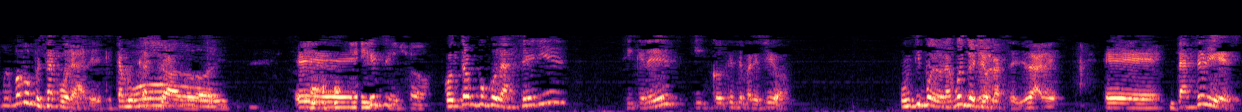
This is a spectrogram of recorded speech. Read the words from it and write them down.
Vamos a empezar por Ale, que está muy callado hoy. Eh, contá un poco la serie, si querés, y con qué te pareció. Un tipo, de la cuento yo la serie, dale. Eh, la serie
